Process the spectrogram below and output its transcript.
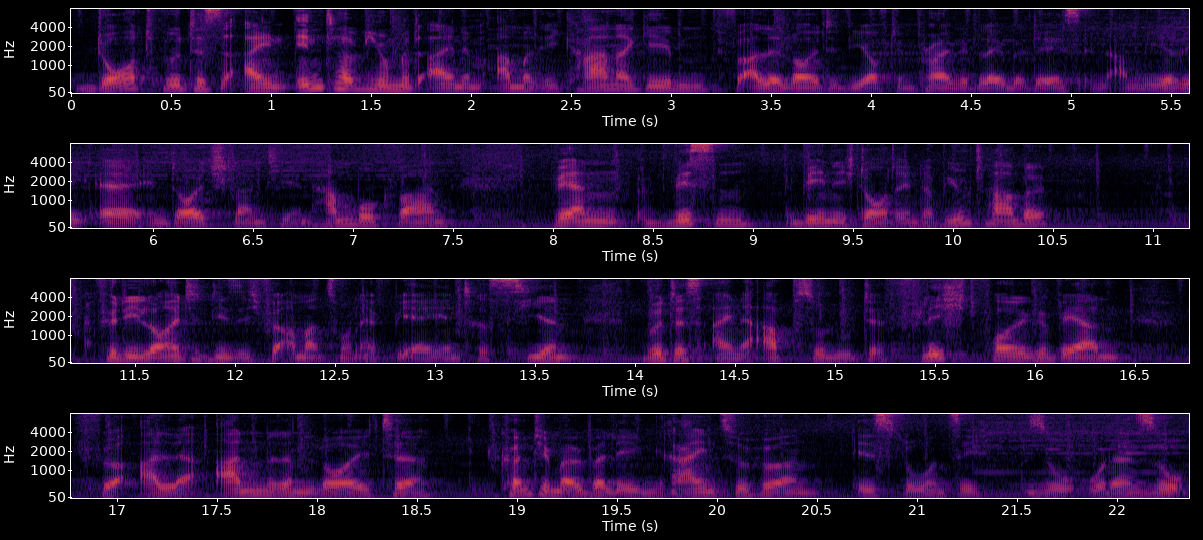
Dort wird es ein Interview mit einem Amerikaner geben. Für alle Leute, die auf den Private Label Days in, Ameri äh, in Deutschland, hier in Hamburg waren, werden wissen, wen ich dort interviewt habe. Für die Leute, die sich für Amazon FBA interessieren, wird es eine absolute Pflichtfolge werden. Für alle anderen Leute könnt ihr mal überlegen, reinzuhören. Es lohnt sich so oder so.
